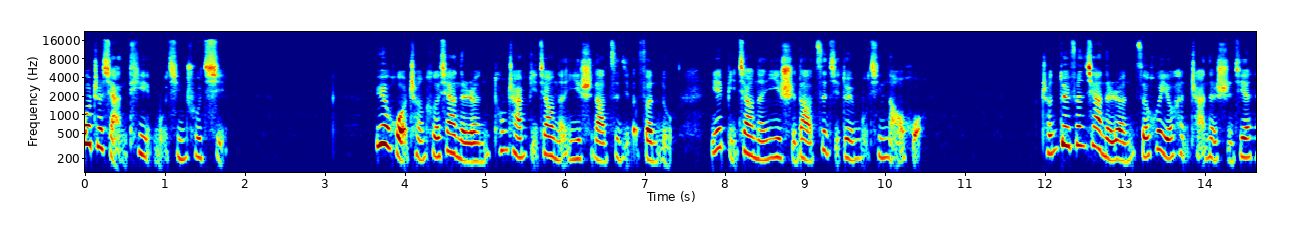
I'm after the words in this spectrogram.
或者想替母亲出气。月火成合相的人通常比较能意识到自己的愤怒，也比较能意识到自己对母亲恼火。成对分相的人，则会有很长的时间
